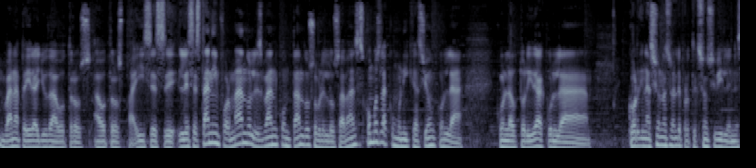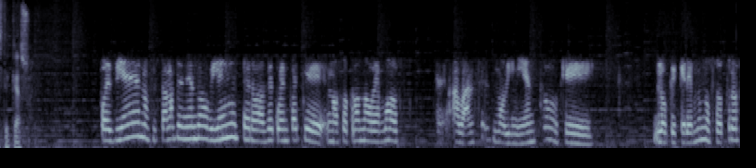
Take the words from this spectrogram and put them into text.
van a pedir ayuda a otros, a otros países. Eh, ¿Les están informando, les van contando sobre los avances? ¿Cómo es la comunicación con la, con la autoridad, con la Coordinación Nacional de Protección Civil en este caso? Pues bien, nos están atendiendo bien, pero haz de cuenta que nosotros no vemos eh, avances, movimiento, que lo que queremos nosotros,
